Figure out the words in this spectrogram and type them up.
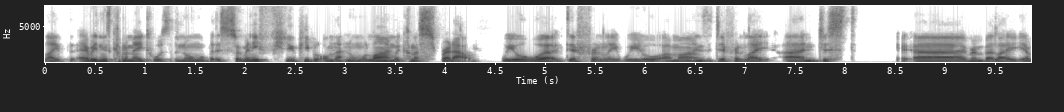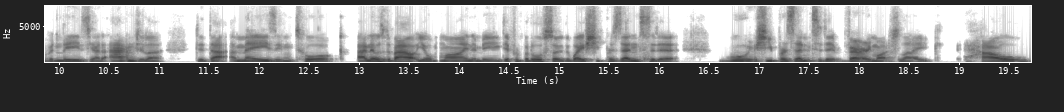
like everything's kind of made towards the normal, but there's so many few people on that normal line. We're kind of spread out. We all work differently. We all our minds are different. Like and just uh, I remember like you know in Leeds, you had Angela did that amazing talk, and it was about your mind and being different, but also the way she presented it. Whoa, she presented it very much like how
